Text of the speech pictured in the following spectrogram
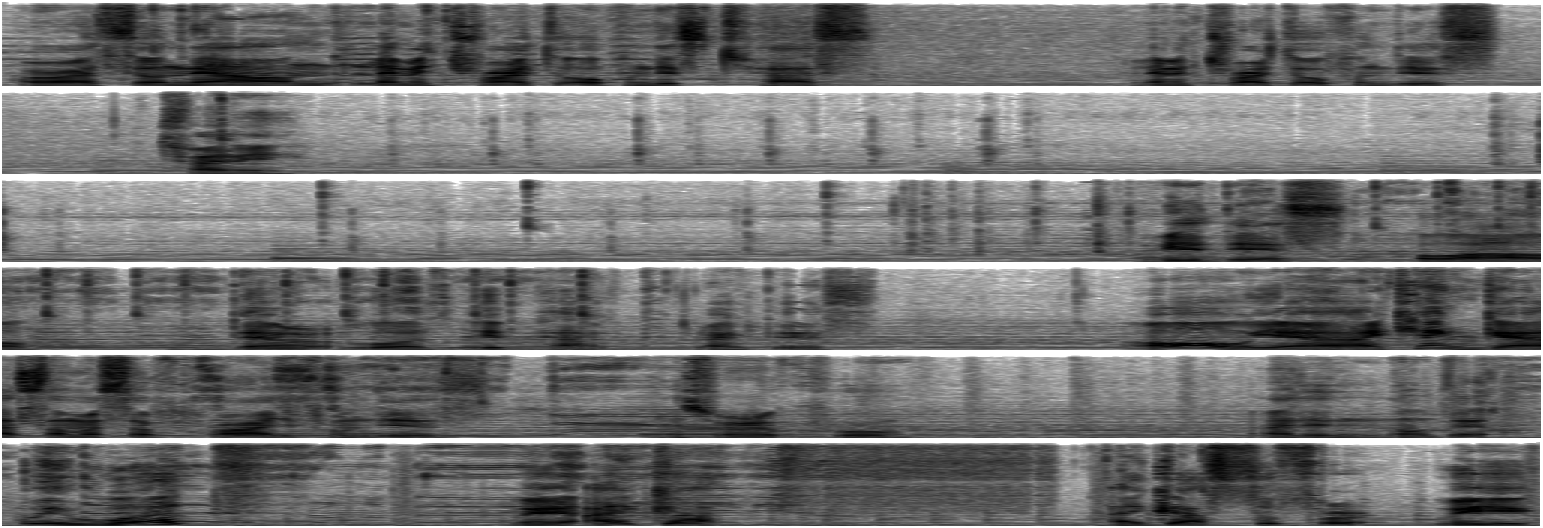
Alright, so now let me try to open this chest. Let me try to open this 20. With this. Oh wow. There was a pack like this. Oh yeah, I can get some surprise from this. That's very cool. I didn't know that. Wait, what? Wait, I got I got super. Wait.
